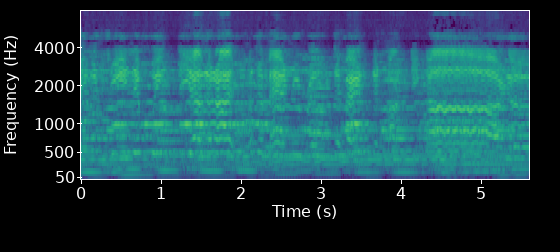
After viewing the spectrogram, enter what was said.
The other eye of the man who rode the bank at Monte Carlo.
